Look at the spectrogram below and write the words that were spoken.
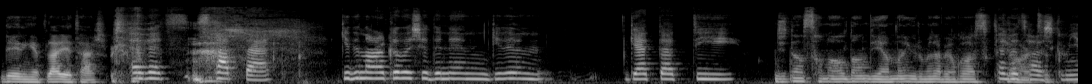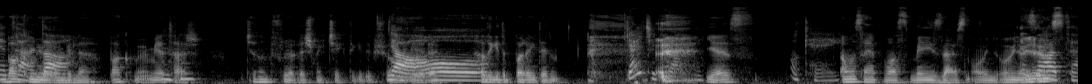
Dating app'ler yeter. Evet. Stop that. Gidin arkadaş edinin. Gidin get that D. Cidden sanaldan DM'den yürümeler beni o kadar sıktı ki Evet artık. aşkım, yeter Bakmıyorum daha. bile. Bakmıyorum yeter. Canım flörtleşmek çekti gidip şu Ya, an bir yere. o. Hadi gidip bara gidelim. Gerçekten mi? Yes. Okey. Ama sen yapamazsın. Beni izlersin. Oyun, oyun E, oynarız. zaten.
